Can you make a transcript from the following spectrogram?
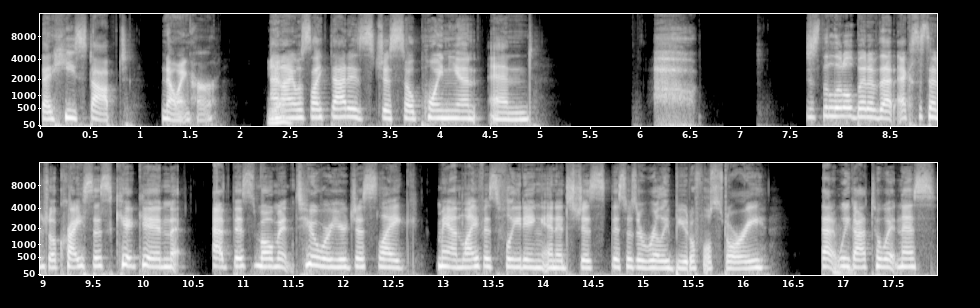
that he stopped knowing her. And I was like, that is just so poignant and just a little bit of that existential crisis kick in at this moment too, where you're just like, man, life is fleeting and it's just this was a really beautiful story that we mm-hmm. got to witness.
